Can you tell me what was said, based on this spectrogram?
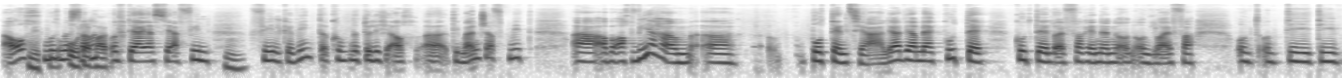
auch, mit muss man sagen. Und der ja sehr viel, hm. viel gewinnt. Da kommt natürlich auch äh, die Mannschaft mit. Äh, aber auch wir haben äh, Potenzial. Ja? Wir haben ja gute, gute Läuferinnen und, und Läufer. Und, und die, die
